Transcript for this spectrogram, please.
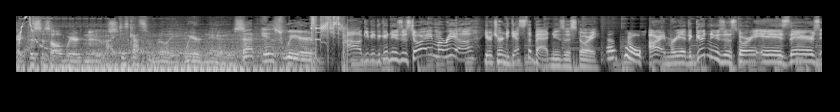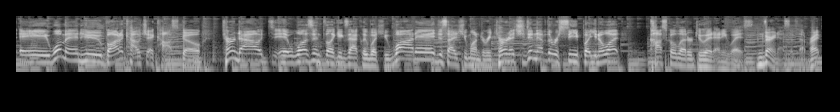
Okay, this is all weird news. I just got some really weird news. That is weird. I'll give you the good news of the story. Maria, your turn to guess the bad news of the story. Okay. All right, Maria, the good news of the story is there's a woman who bought a couch at Costco. Turned out it wasn't like exactly what she wanted, decided she wanted to return it. She didn't have the receipt, but you know what? Costco let her do it anyways. Very nice of them, right?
